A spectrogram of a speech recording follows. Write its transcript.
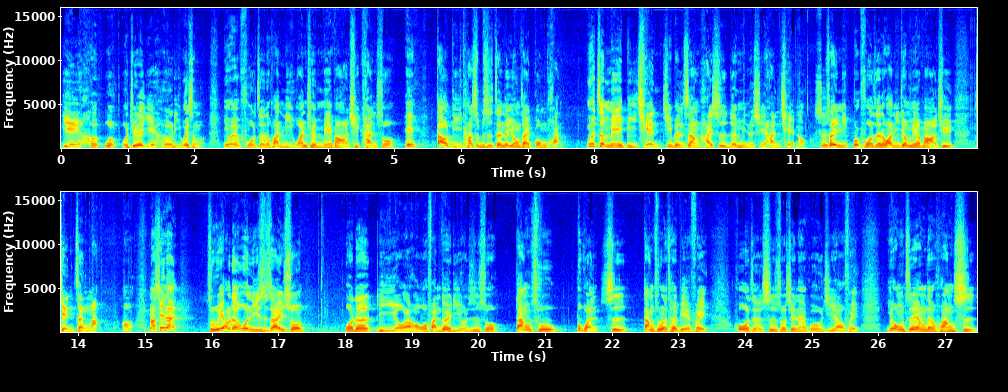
也合我我觉得也合理。为什么？因为否则的话，你完全没办法去看说，哎，到底他是不是真的用在公款？因为这每一笔钱基本上还是人民的血汗钱哦。是所以你不否则的话，你就没有办法去检证嘛。好，那现在主要的问题是在于说，我的理由然后我反对理由就是说，当初不管是当初的特别费，或者是说现在国务机要费，用这样的方式，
